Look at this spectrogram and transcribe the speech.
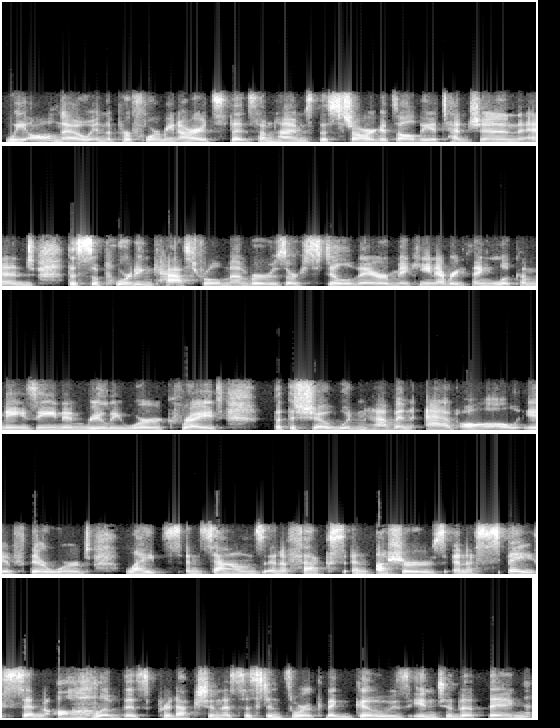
We all know in the performing arts that sometimes the star gets all the attention and the supporting cast role members are still there making everything look amazing and really work, right? But the show wouldn't happen at all if there weren't lights and sounds and effects and ushers and a space and all of this production assistance work that goes into the thing,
